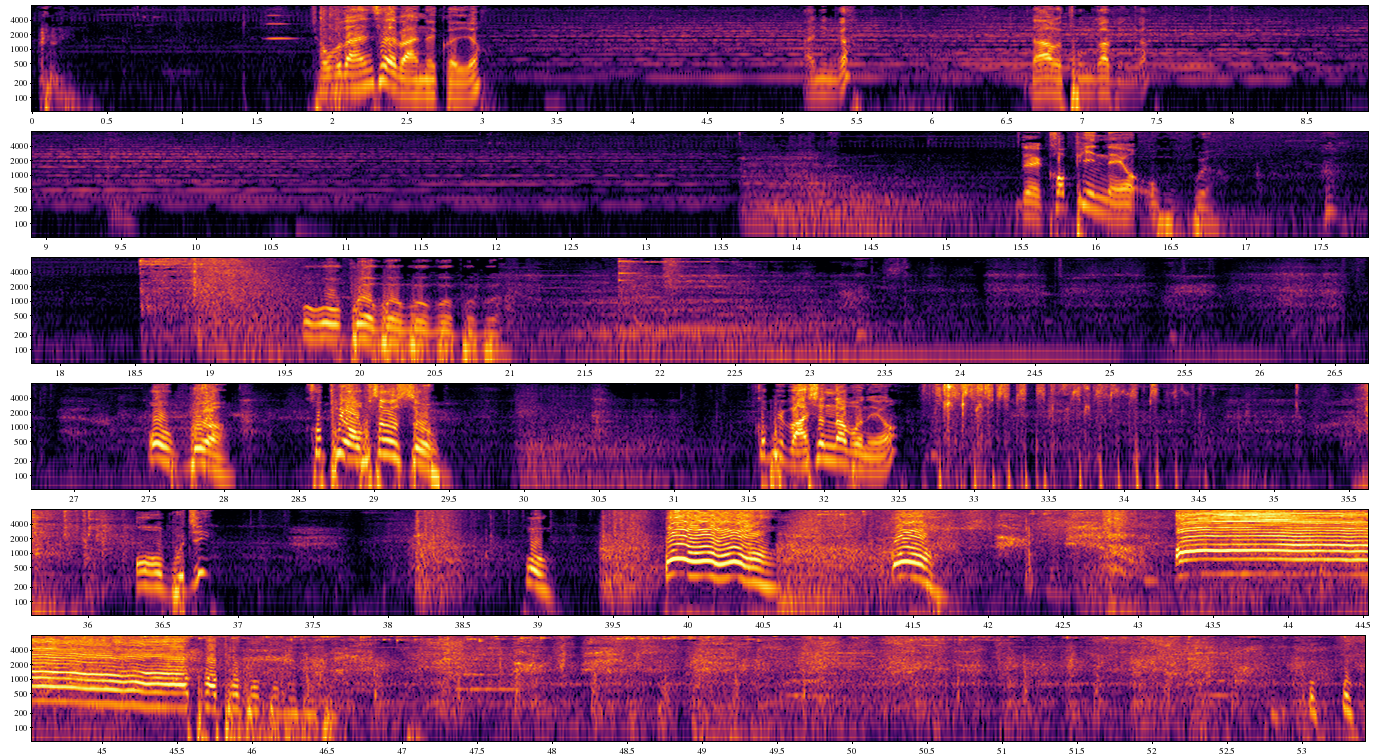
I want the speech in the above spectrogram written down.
저보다 한 살 많을걸요? 아닌가? 나하고 동갑인가? 네, 커피 있네요. 오, 뭐야. 오, 오 뭐야, 뭐야, 뭐야, 뭐야, 뭐야, 뭐야. 어, 뭐야. 커피가 없어졌어. 커피 마셨나 보네요. 어, 뭐지? 어. 어, 어, 어, 어. 아! 아파. 어,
